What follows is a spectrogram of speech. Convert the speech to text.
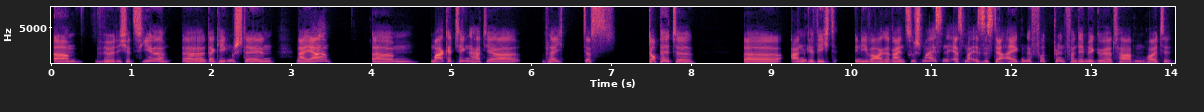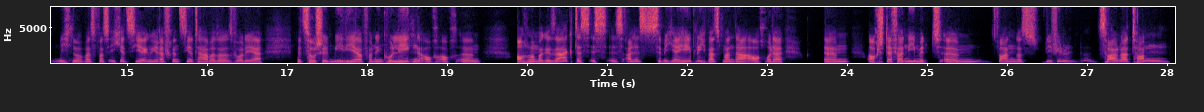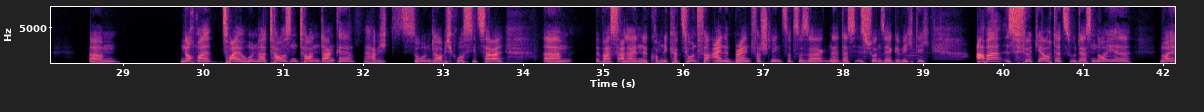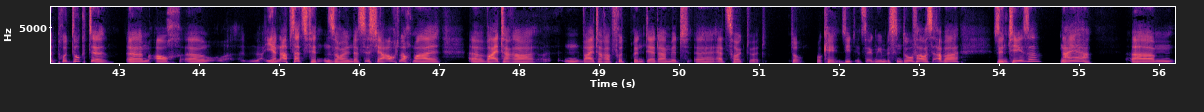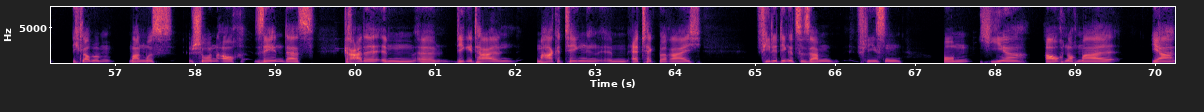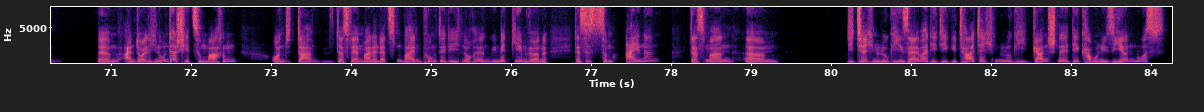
ähm, würde ich jetzt hier äh, dagegen stellen, naja, ähm, Marketing hat ja vielleicht das Doppelte äh, an Gewicht in die Waage reinzuschmeißen. Erstmal ist es der eigene Footprint, von dem wir gehört haben. Heute nicht nur was, was ich jetzt hier irgendwie referenziert habe, sondern es wurde ja mit Social Media von den Kollegen auch, auch, ähm, auch nochmal gesagt. Das ist, ist alles ziemlich erheblich, was man da auch oder ähm, auch Stefanie mit, ähm, waren das, wie viel? 200 Tonnen, ähm, nochmal 200.000 Tonnen, danke. Da habe ich so unglaublich groß die Zahl. Ähm, was allein eine Kommunikation für eine Brand verschlingt sozusagen. Ne? Das ist schon sehr gewichtig. Aber es führt ja auch dazu, dass neue, neue Produkte ähm, auch äh, ihren Absatz finden sollen. Das ist ja auch nochmal äh, weiterer, ein weiterer Footprint, der damit äh, erzeugt wird. So, okay, sieht jetzt irgendwie ein bisschen doof aus, aber Synthese, naja, ähm, ich glaube, man muss schon auch sehen, dass gerade im äh, digitalen Marketing, im AdTech-Bereich viele Dinge zusammenfließen, um hier auch nochmal ja, ähm, einen deutlichen Unterschied zu machen. Und da, das wären meine letzten beiden Punkte, die ich noch irgendwie mitgeben würde. Das ist zum einen, dass man ähm, die Technologie selber, die Digitaltechnologie ganz schnell dekarbonisieren muss,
